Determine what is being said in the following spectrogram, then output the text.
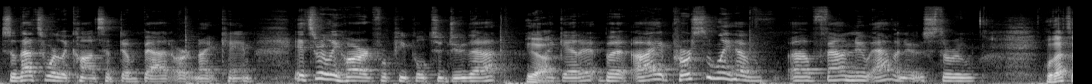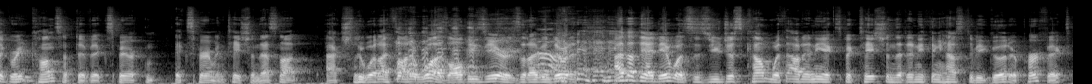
So that's where the concept of bad art night came. It's really hard for people to do that. Yeah. I get it, but I personally have uh, found new avenues through. Well, that's a great concept of exper- experimentation. That's not actually what I thought it was all these years that I've been doing it. I thought the idea was is you just come without any expectation that anything has to be good or perfect.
